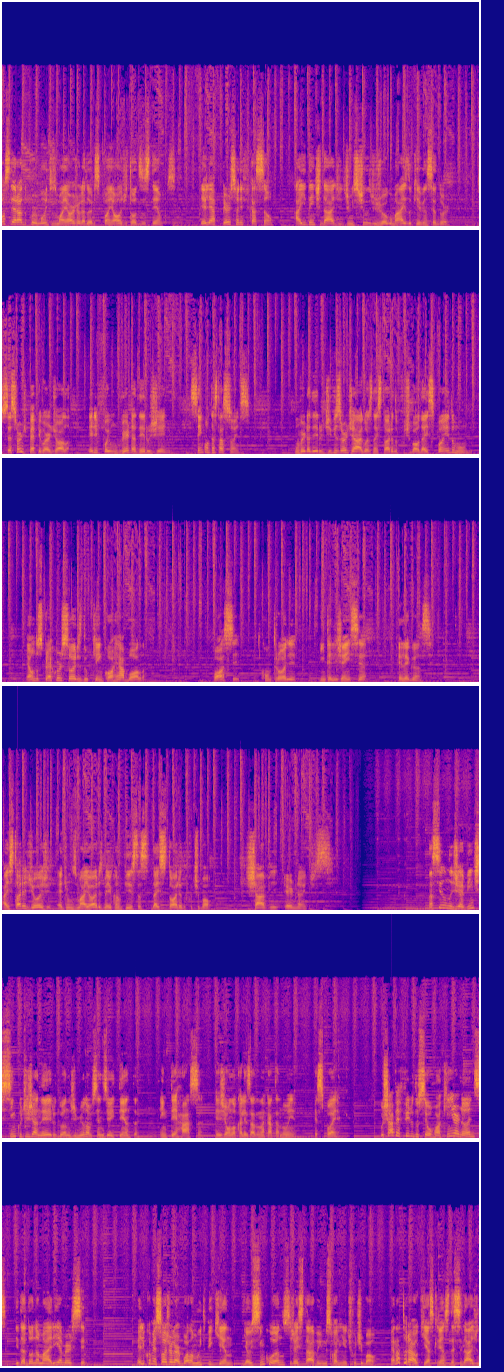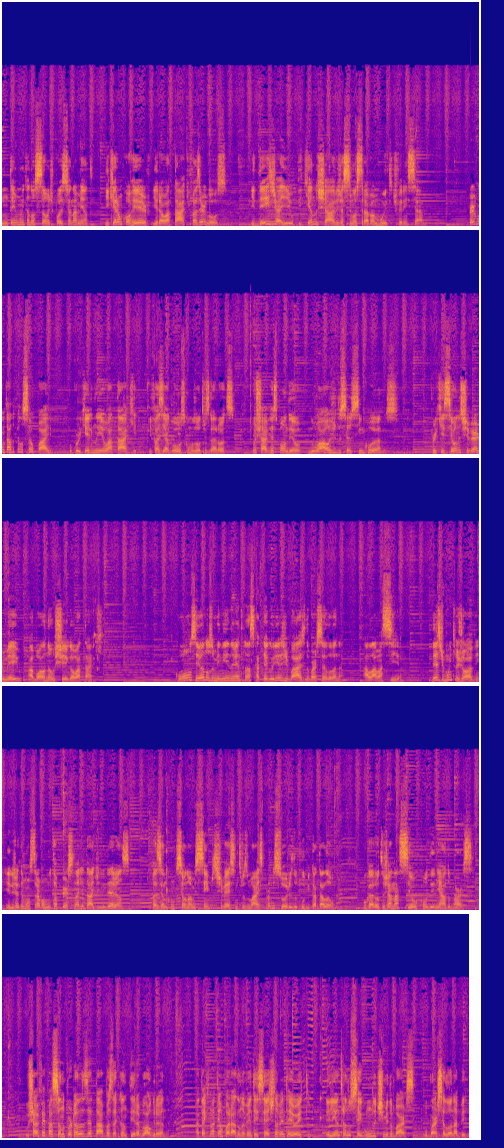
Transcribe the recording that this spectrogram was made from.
Considerado por muitos o maior jogador espanhol de todos os tempos, ele é a personificação, a identidade de um estilo de jogo mais do que vencedor. Sucessor de Pep Guardiola, ele foi um verdadeiro gênio, sem contestações. Um verdadeiro divisor de águas na história do futebol da Espanha e do mundo. É um dos precursores do quem corre a bola. Posse, controle, inteligência, elegância. A história de hoje é de um dos maiores meio-campistas da história do futebol, Xavi Hernandes. Nascido no dia 25 de janeiro do ano de 1980, em Terrassa, região localizada na Catalunha, Espanha, o Xavi é filho do seu Joaquim Hernandes e da dona Maria Mercê. Ele começou a jogar bola muito pequeno e aos 5 anos já estava em uma escolinha de futebol. É natural que as crianças da cidade não tenham muita noção de posicionamento e queiram correr, ir ao ataque e fazer gols. E desde aí o pequeno Chave já se mostrava muito diferenciado. Perguntado pelo seu pai o porquê ele não ia ao ataque e fazia gols como os outros garotos, o Chave respondeu, no auge dos seus 5 anos: Porque se eu não estiver no meio, a bola não chega ao ataque. Com 11 anos, o menino entra nas categorias de base do Barcelona, a La Masia, Desde muito jovem, ele já demonstrava muita personalidade e liderança, fazendo com que seu nome sempre estivesse entre os mais promissores do clube catalão. O garoto já nasceu com o DNA do Barça. O Xavi foi passando por todas as etapas da canteira blaugrana, até que na temporada 97-98 ele entra no segundo time do Barça, o Barcelona B.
